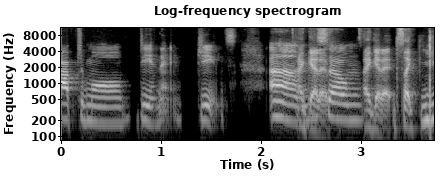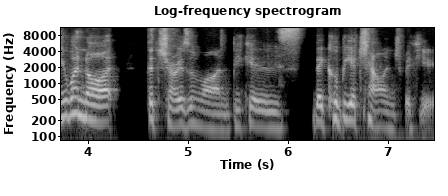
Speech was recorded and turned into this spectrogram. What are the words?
optimal dna genes. Um, i get it. so i get it. It's like you are not the chosen one because there could be a challenge with you.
